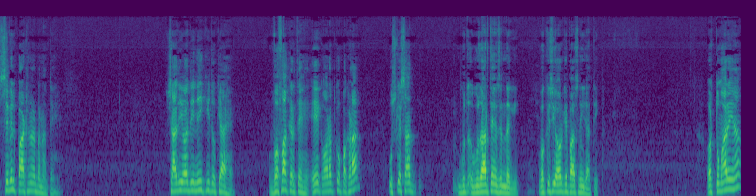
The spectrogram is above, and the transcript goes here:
سول پارٹنر بناتے ہیں۔ شادی وادی نہیں کی تو کیا ہے؟ وفا کرتے ہیں۔ ایک عورت کو پکڑا، اس کے ساتھ گزارتے ہیں زندگی۔ وہ کسی اور کے پاس نہیں جاتی۔ اور تمہارے یہاں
